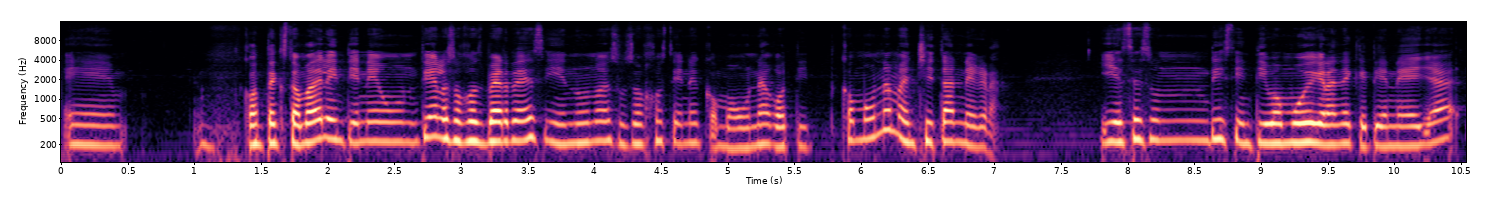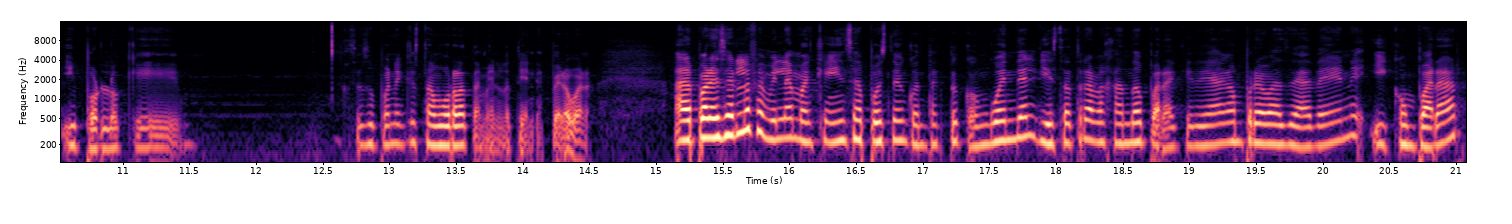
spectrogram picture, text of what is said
Eh, contexto, Madeleine tiene un tiene los ojos verdes y en uno de sus ojos tiene como una gotita, como una manchita negra. Y ese es un distintivo muy grande que tiene ella y por lo que se supone que esta morra también lo tiene. Pero bueno, al parecer la familia McCain se ha puesto en contacto con Wendell y está trabajando para que le hagan pruebas de ADN y comparar,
